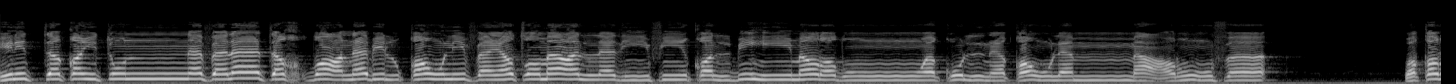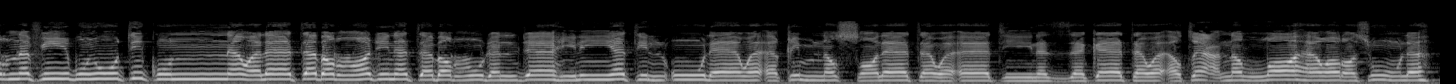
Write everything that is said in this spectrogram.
إن اتقيتن فلا تخضعن بالقول فيطمع الذي في قلبه مرض وقلن قولا معروفا وقرن في بيوتكن ولا تبرجن تبرج الجاهلية الأولى وأقمن الصلاة وآتين الزكاة وأطعن الله ورسوله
